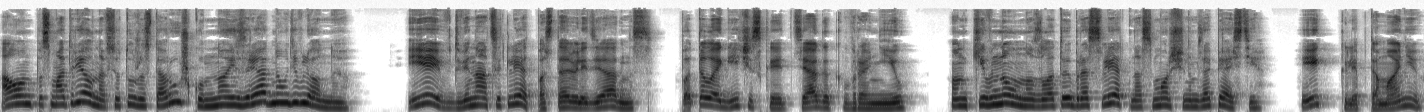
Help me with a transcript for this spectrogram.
а он посмотрел на всю ту же старушку, но изрядно удивленную. Ей в 12 лет поставили диагноз – патологическая тяга к вранью. Он кивнул на золотой браслет на сморщенном запястье. И клептоманию.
